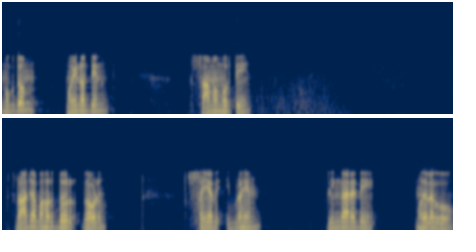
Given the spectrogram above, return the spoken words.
ముగ్దుం మొయినుద్దీన్ సామమూర్తి రాజా బహదూర్ గౌడ్ సయ్యద్ ఇబ్రహీం లింగారెడ్డి మొదలగు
